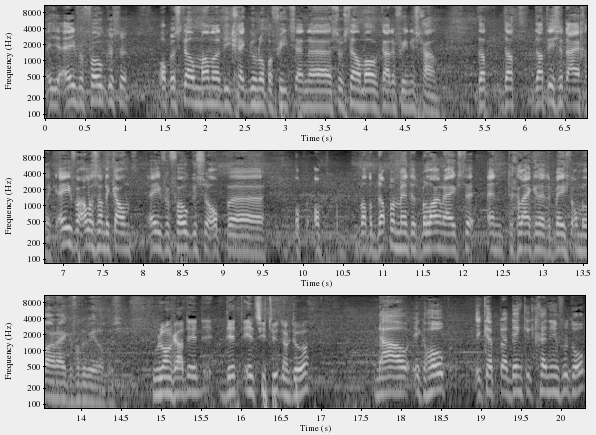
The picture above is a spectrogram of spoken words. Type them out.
En je even focussen op een stel mannen die gek doen op een fiets... en uh, zo snel mogelijk naar de finish gaan. Dat, dat, dat is het eigenlijk. Even alles aan de kant. Even focussen op, uh, op, op wat op dat moment het belangrijkste... en tegelijkertijd het meest onbelangrijke van de wereld is. Hoe lang gaat dit, dit instituut nog door? Nou, ik hoop... Ik heb daar denk ik geen invloed op.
